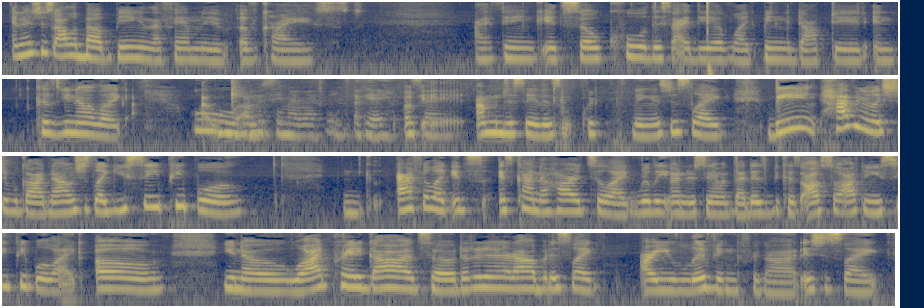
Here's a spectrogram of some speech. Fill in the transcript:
And it's just all about being in the family of, of Christ. I think it's so cool this idea of like being adopted and because you know like Ooh, Um, i'm gonna say my reference okay okay sorry. I'm gonna just say this quick thing. It's just like being having a relationship with God now. It's just like you see people. I feel like it's it's kind of hard to like really understand what that is because also often you see people like oh, you know, well I pray to God so da da da da, but it's like are you living for God? It's just like.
